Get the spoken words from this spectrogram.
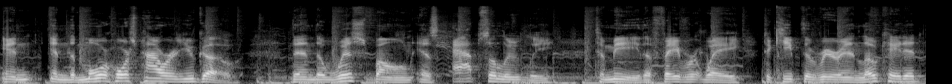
and, and the more horsepower you go, then the wishbone is absolutely, to me, the favorite way to keep the rear end located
